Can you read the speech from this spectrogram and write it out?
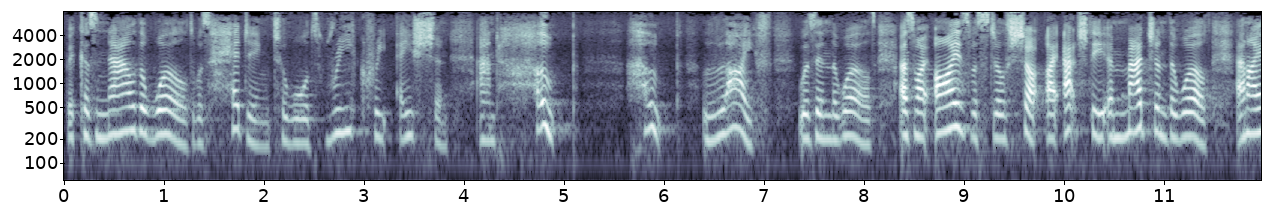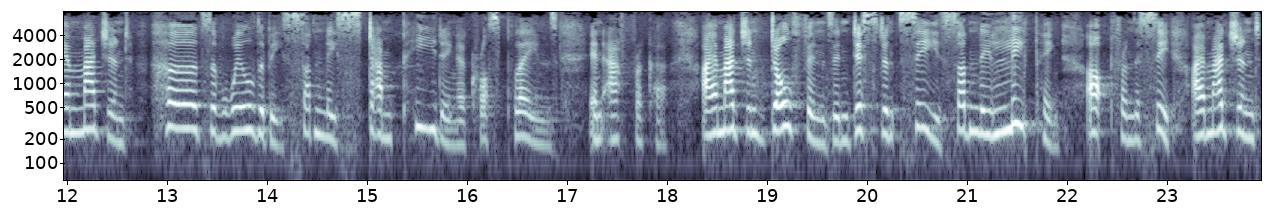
because now the world was heading towards recreation and hope. Hope life was in the world. As my eyes were still shut, I actually imagined the world and I imagined herds of wildebeest suddenly stampeding across plains in Africa. I imagined dolphins in distant seas suddenly leaping up from the sea. I imagined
